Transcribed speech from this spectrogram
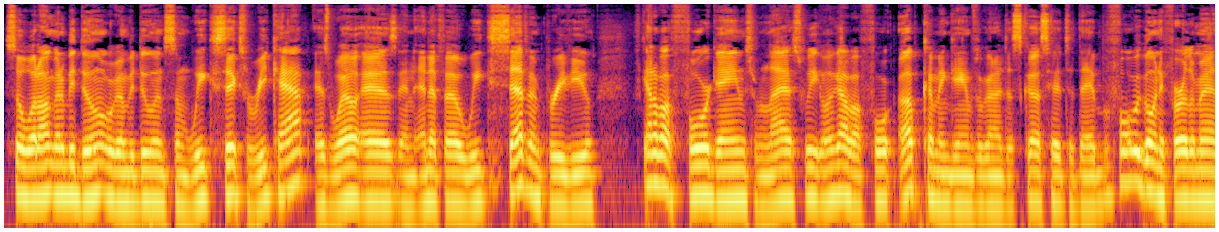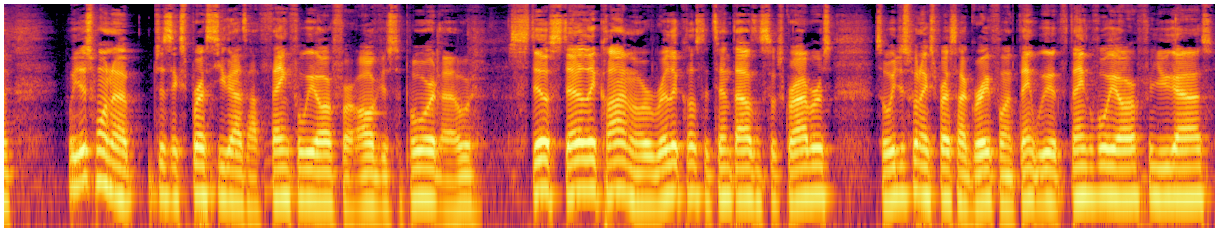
So, what I'm going to be doing, we're going to be doing some week six recap as well as an NFL week seven preview. We've got about four games from last week, and we got about four upcoming games we're going to discuss here today. Before we go any further, man, we just want to just express to you guys how thankful we are for all of your support. Uh, we're still steadily climbing. We're really close to 10,000 subscribers. So we just want to express how grateful and thank we thankful we are for you guys.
